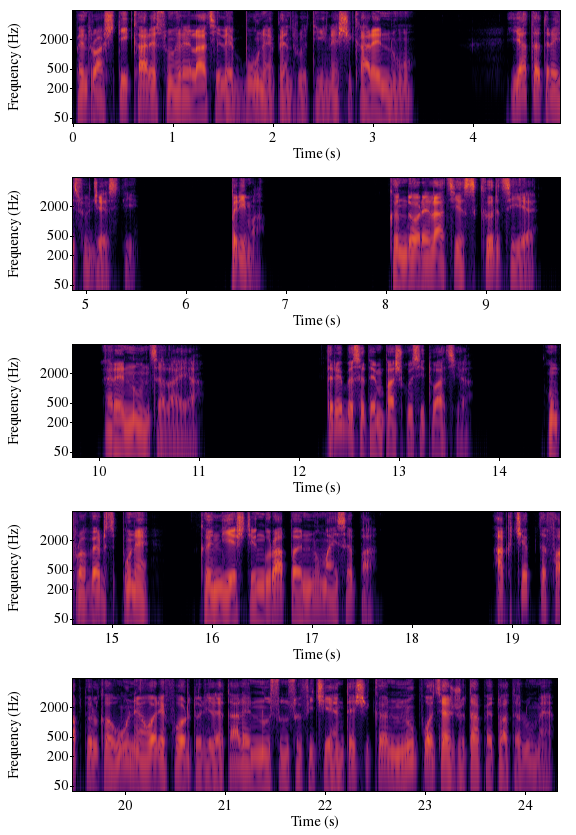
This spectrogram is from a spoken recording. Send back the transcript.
Pentru a ști care sunt relațiile bune pentru tine și care nu, iată trei sugestii. Prima. Când o relație scârție, renunță la ea. Trebuie să te împași cu situația. Un proverb spune, când ești în groapă, nu mai săpa acceptă faptul că uneori eforturile tale nu sunt suficiente și că nu poți ajuta pe toată lumea.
